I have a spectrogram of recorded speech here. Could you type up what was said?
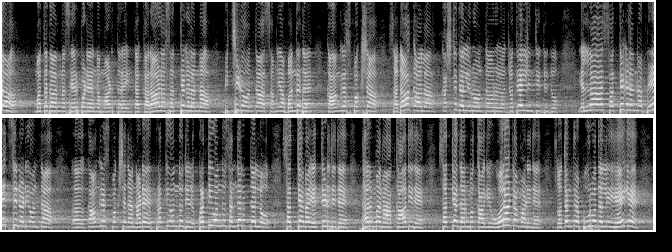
ಮತದಾರನ ಸೇರ್ಪಡೆಯನ್ನ ಮಾಡ್ತಾರೆ, ಇಂಥ ಕರಾಳ ಸತ್ಯಗಳನ್ನು ಬಿಚ್ಚಿಡುವಂಥ ಸಮಯ ಬಂದಿದೆ. ಕಾಂಗ್ರೆಸ್ ಪಕ್ಷ ಸದಾ ಕಾಲ ಕಷ್ಟದಲ್ಲಿರುವಂಥವ್ರ ಜೊತೆಯಲ್ಲಿ ನಿಂತಿದ್ದಿದ್ದು ಎಲ್ಲ ಸತ್ಯಗಳನ್ನು ಭೇದಿಸಿ ನಡೆಯುವಂಥ ಕಾಂಗ್ರೆಸ್ ಪಕ್ಷದ ನಡೆ ಪ್ರತಿಯೊಂದು ದಿನ, ಪ್ರತಿಯೊಂದು ಸಂದರ್ಭದಲ್ಲೂ ಸತ್ಯನ ಎತ್ತಿಡಿದಿದೆ, ಧರ್ಮನ ಕಾದಿದೆ ಸತ್ಯ ಧರ್ಮಕ್ಕಾಗಿ ಹೋರಾಟ ಮಾಡಿದೆ. ಸ್ವತಂತ್ರ ಪೂರ್ವದಲ್ಲಿ ಹೇಗೆ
